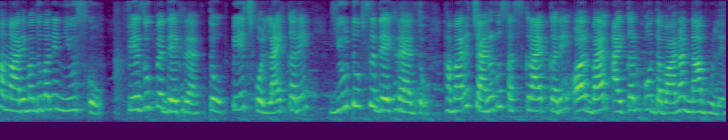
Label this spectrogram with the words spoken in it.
हमारे मधुबनी न्यूज़ को फेसबुक पे देख रहे हैं तो पेज को लाइक करें यूट्यूब से देख रहे हैं तो हमारे चैनल को सब्सक्राइब करें और बेल आइकन को दबाना ना भूलें।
